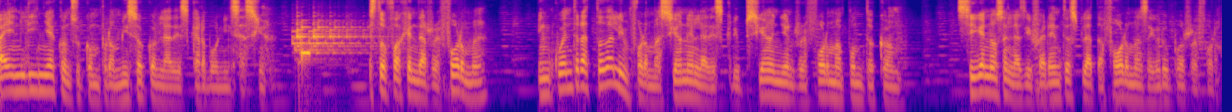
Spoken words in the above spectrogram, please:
va en línea con su compromiso con la descarbonización. Esto fue Agenda Reforma. Encuentra toda la información en la descripción y en reforma.com. Síguenos en las diferentes plataformas de Grupo Reforma.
